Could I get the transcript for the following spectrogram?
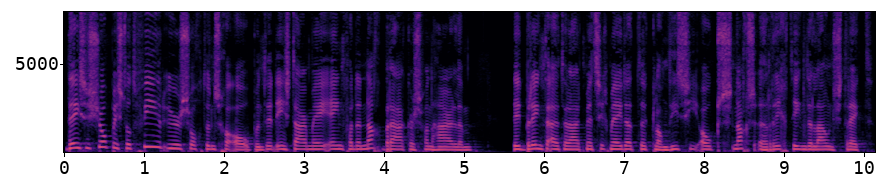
Deze shop is tot 4 uur ochtends geopend... en is daarmee een van de nachtbrakers van Haarlem. Dit brengt uiteraard met zich mee dat de klanditie ook s'nachts richting de lounge trekt.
